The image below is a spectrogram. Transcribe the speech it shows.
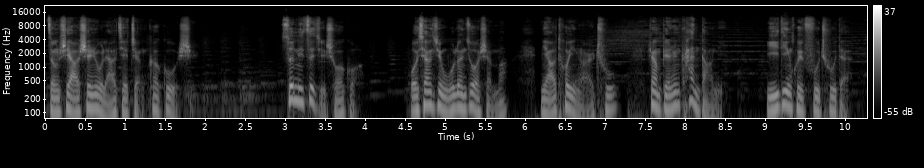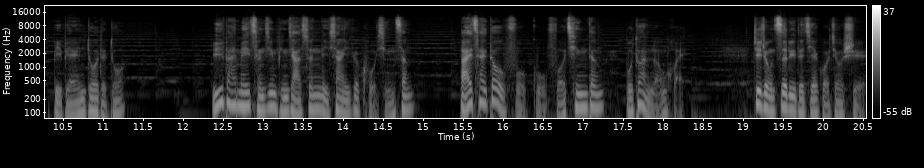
总是要深入了解整个故事。孙俪自己说过：“我相信无论做什么，你要脱颖而出，让别人看到你，一定会付出的比别人多得多。”于白眉曾经评价孙俪像一个苦行僧。白菜豆腐，古佛青灯，不断轮回。这种自律的结果就是，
